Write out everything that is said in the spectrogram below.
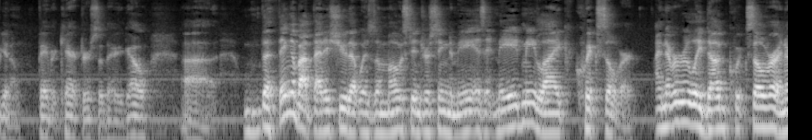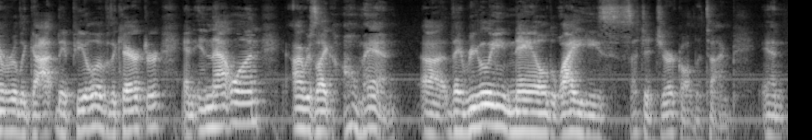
you know, favorite characters, so there you go. Uh, the thing about that issue that was the most interesting to me is it made me like Quicksilver. I never really dug Quicksilver. I never really got the appeal of the character. And in that one, I was like, oh man, uh, they really nailed why he's such a jerk all the time. And,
